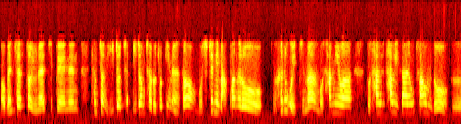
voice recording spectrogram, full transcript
어, 맨체스터 유나이티드에는 승점 2점, 2점 차로 쫓기면서 뭐 시즌이 막판으로 흐르고 있지만 뭐 3위와 또 4위, 4위 싸움도 그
